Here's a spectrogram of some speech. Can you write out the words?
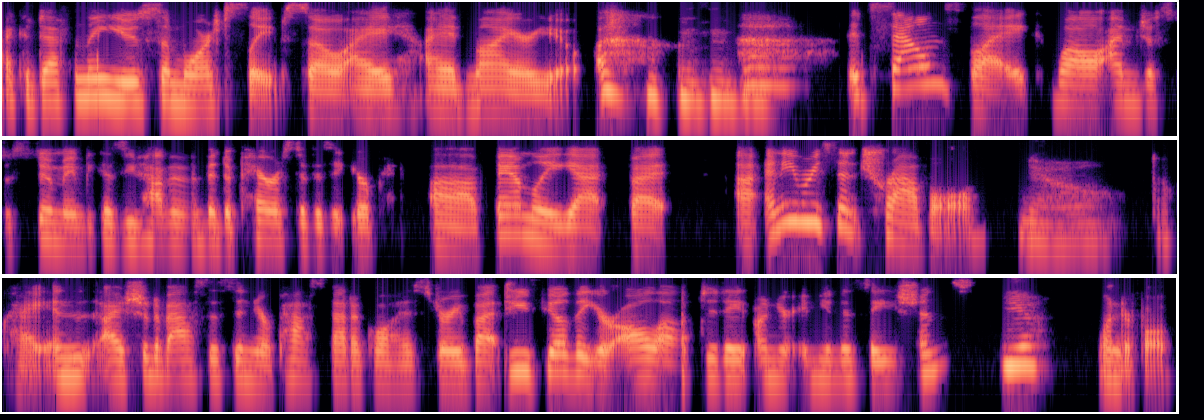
I could definitely use some more sleep. So I I admire you. it sounds like, well, I'm just assuming because you haven't been to Paris to visit your uh, family yet, but uh, any recent travel? no. Okay. And I should have asked this in your past medical history, but do you feel that you're all up to date on your immunizations? Yeah. Wonderful.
